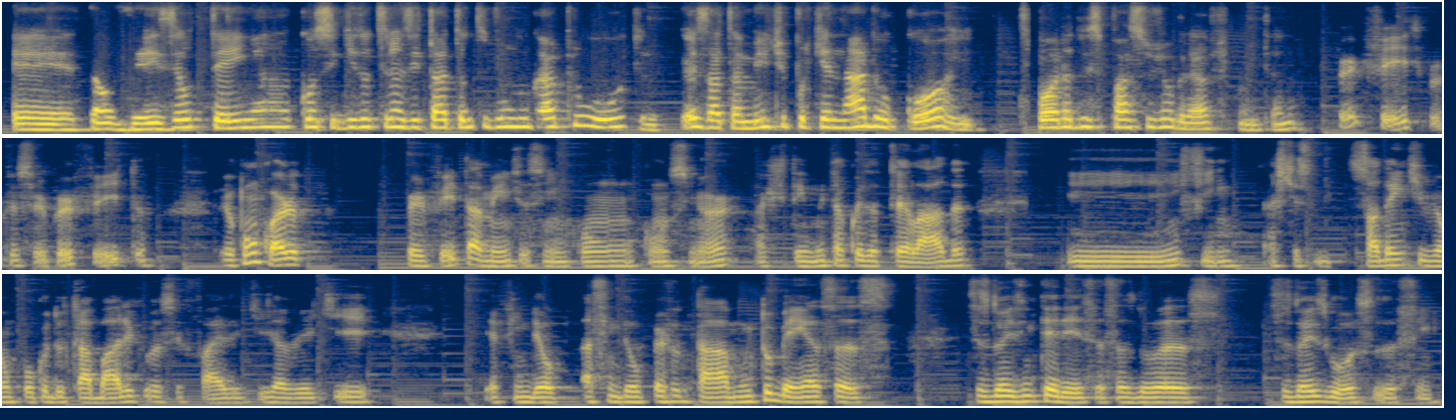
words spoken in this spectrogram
É, talvez eu tenha conseguido transitar tanto de um lugar para o outro, exatamente porque nada ocorre fora do espaço geográfico, entendeu? Perfeito, professor, perfeito. Eu concordo perfeitamente assim com, com o senhor. Acho que tem muita coisa atrelada. E, enfim, acho que só da gente ver um pouco do trabalho que você faz, a gente já vê que, enfim, deu, assim, deu perguntar muito bem essas, esses dois interesses, essas duas, esses dois gostos, assim.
